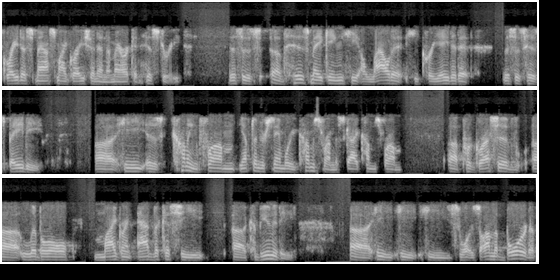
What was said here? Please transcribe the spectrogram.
greatest mass migration in American history. This is of his making. He allowed it. He created it. This is his baby. Uh, he is coming from, you have to understand where he comes from. This guy comes from a progressive, uh, liberal, migrant advocacy uh, community uh, he he he was on the board of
